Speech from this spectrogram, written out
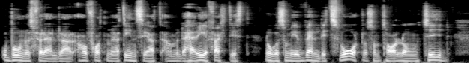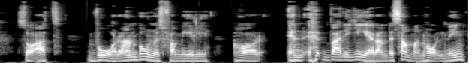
och bonusföräldrar har fått mig att inse att ja, men det här är faktiskt något som är väldigt svårt och som tar lång tid. Så att våran bonusfamilj har en varierande sammanhållning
